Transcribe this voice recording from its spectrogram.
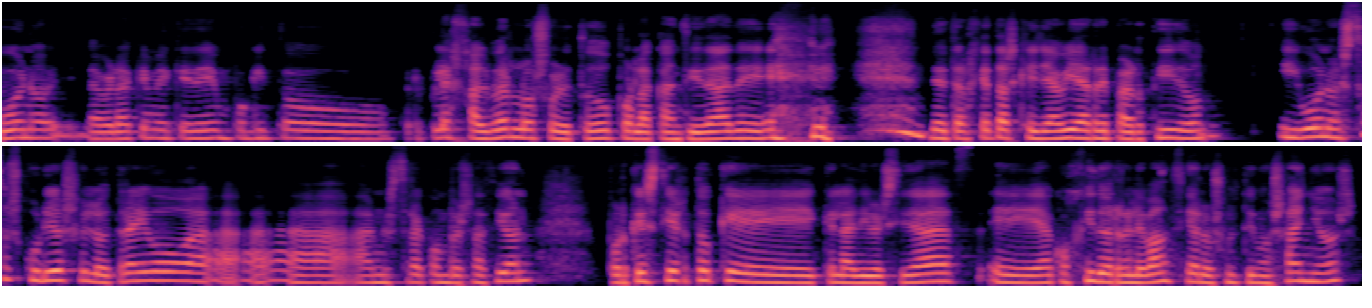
bueno, la verdad que me quedé un poquito perpleja al verlo, sobre todo por la cantidad de, de tarjetas que ya había repartido Y bueno, esto es curioso y lo traigo a, nuestra conversación porque es cierto que, la diversidad eh, ha cogido relevancia en los últimos años.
